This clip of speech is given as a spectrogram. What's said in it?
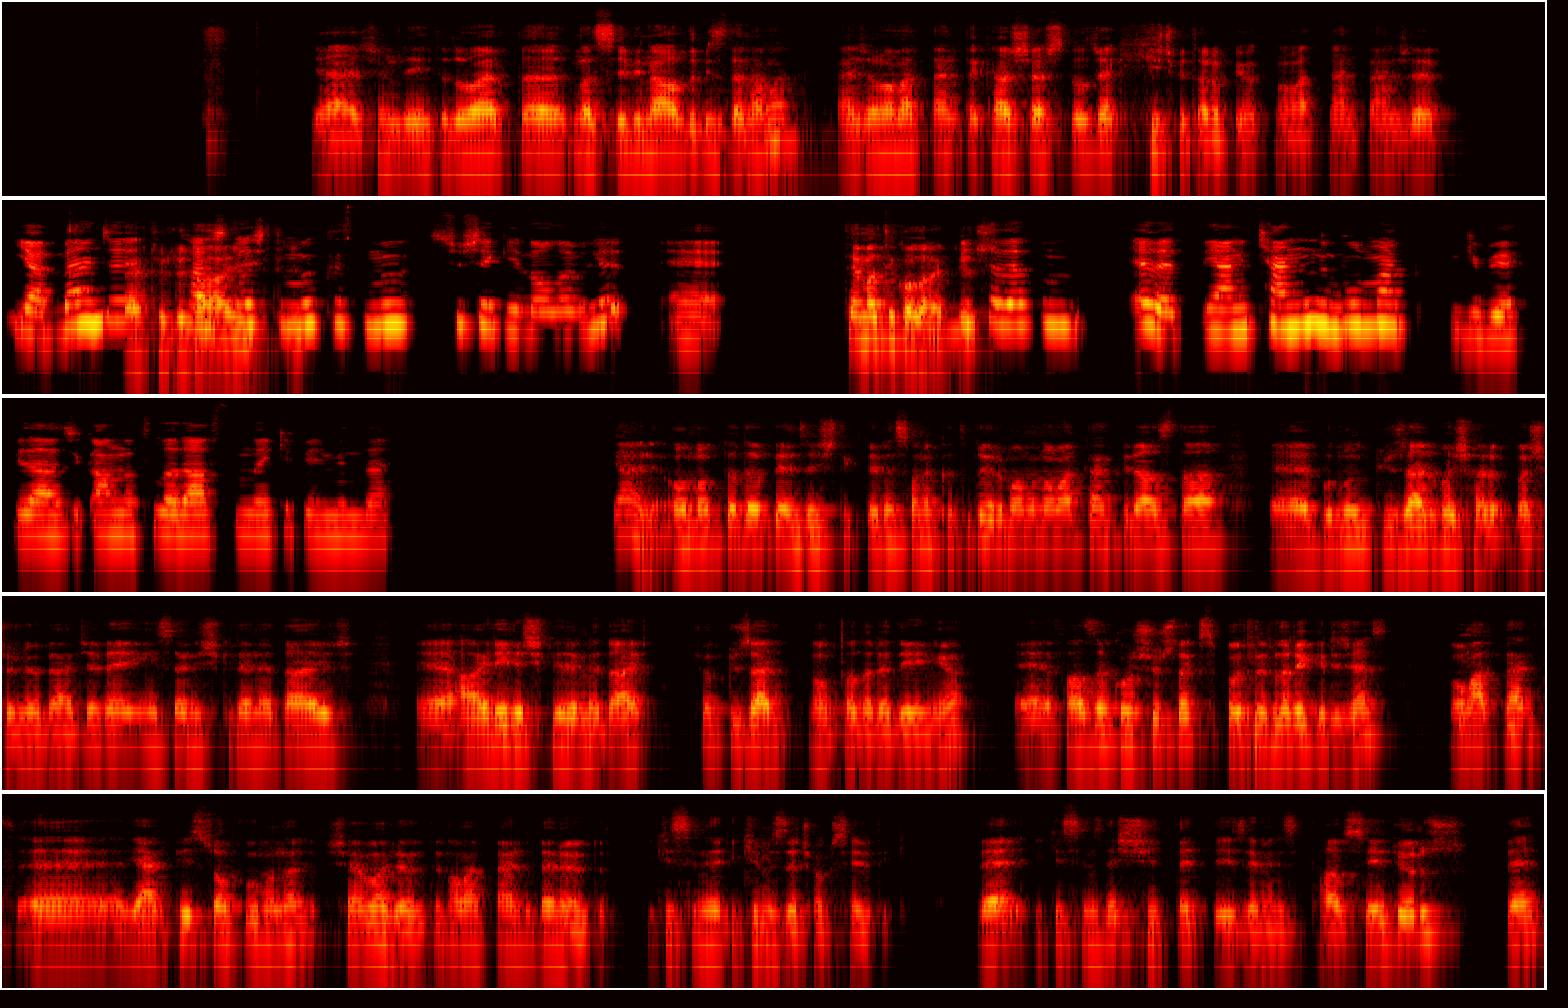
Ya şimdi Into the Wild'da nasibini aldı bizden ama Bence Nomadland'le karşılaştırılacak hiçbir tarafı yok. Nomadland bence Ya bence her türlü daha iyi bir karşılaştırma kısmı şu şekilde olabilir. Ee, Tematik olarak bir diyorsun. tarafın evet yani kendini bulmak gibi birazcık anlatıları aslında iki filminde. Yani o noktada benzeştiklerine sana katılıyorum ama Nomadland biraz daha e, bunu güzel başar başarıyor bence ve insan ilişkilerine dair, e, aile ilişkilerine dair çok güzel noktalara değiniyor. E, fazla konuşursak spoilerlara gireceğiz. Nomadland e, yani Piece of Woman'ı Şevval övdü, Nomadland'i ben övdüm. İkisini ikimiz de çok sevdik ve ikisini de şiddetle izlemenizi tavsiye ediyoruz ve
